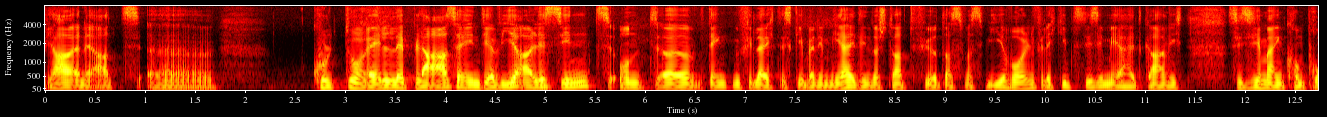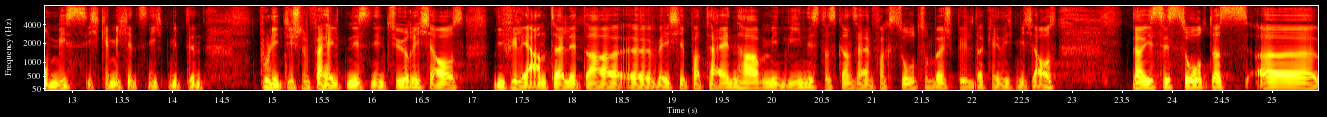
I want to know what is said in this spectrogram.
ja, eine Art kulturelle Blase, in der wir alle sind und äh, denken vielleicht, es gäbe eine Mehrheit in der Stadt für das, was wir wollen. Vielleicht gibt es diese Mehrheit gar nicht. Es ist immer ein Kompromiss. Ich kenne mich jetzt nicht mit den politischen Verhältnissen in Zürich aus, wie viele Anteile da äh, welche Parteien haben. In Wien ist das ganz einfach so zum Beispiel, da kenne ich mich aus. Da ist es so, dass äh,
